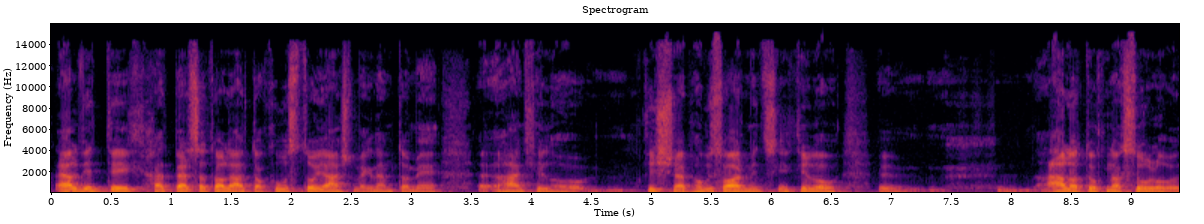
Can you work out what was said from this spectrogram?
elvitték, hát persze találtak 20 tojást, meg nem tudom én hány kiló, kisebb, 20-30 kiló állatoknak szóló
